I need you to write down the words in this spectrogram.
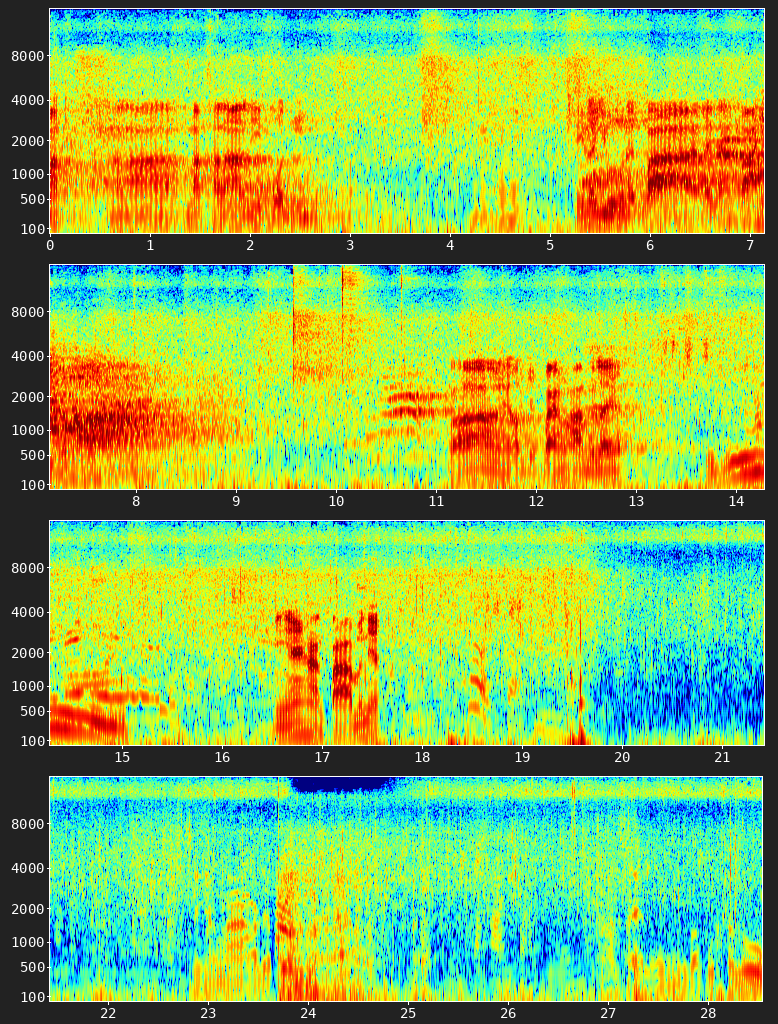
มักนารามักคาราลีผลนี่ไงนี่เราอยู่ในป่าอะไรนะป่าหิมพานต์ไปออกจากป่าหิมพานต์ไปเลยโอ้โหมีให้อาหารปลาไหมเนี่ย นี่ข้างหน้าก็จะเป็นสานแสลงมีพระพุทธรูป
